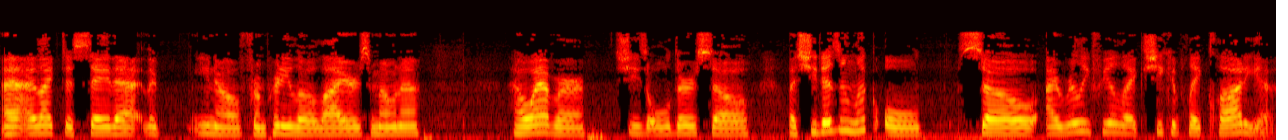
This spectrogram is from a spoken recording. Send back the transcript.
I, I, like to say that the you know from Pretty Little Liars, Mona. However, she's older, so but she doesn't look old. So I really feel like she could play Claudia.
